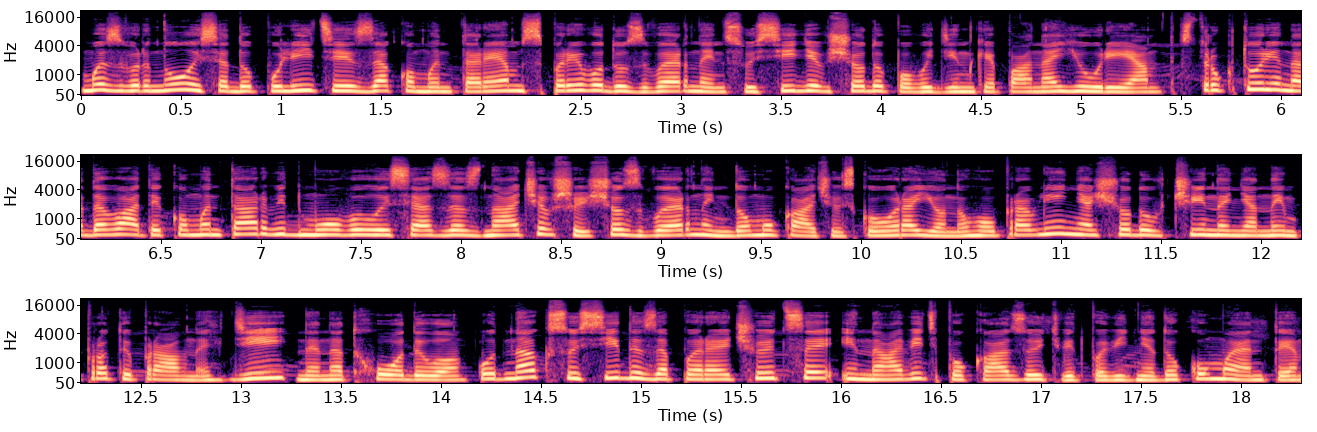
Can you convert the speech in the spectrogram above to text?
Ми звернулися до поліції за коментарем з приводу звернень сусідів щодо поведінки пана Юрія. Структурі надавати коментар відмовилися, зазначивши, що звернень до Мукачівського районного управління щодо вчинення ним протиправних дій не надходило. Однак сусіди заперечують це і навіть показують відповідні документи.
